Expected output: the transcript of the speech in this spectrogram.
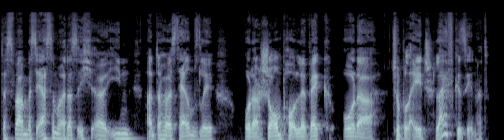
Das war das erste Mal, dass ich äh, ihn, Hunter Hurst Helmsley oder Jean-Paul Levesque oder Triple H live gesehen hatte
